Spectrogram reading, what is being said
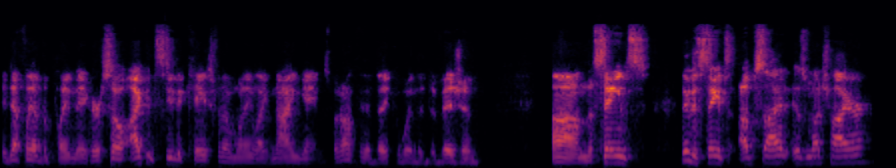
They definitely have the playmaker. So I could see the case for them winning like nine games, but I don't think that they can win the division. Um, the Saints, think the Saints' upside is much higher.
